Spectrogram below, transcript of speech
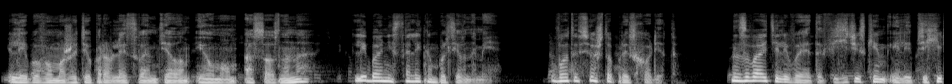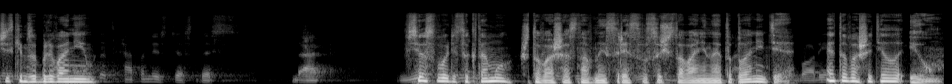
Либо вы можете управлять своим телом и умом осознанно, либо они стали компульсивными. Вот и все, что происходит. Называете ли вы это физическим или психическим заболеванием? Все сводится к тому, что ваши основные средства существования на этой планете — это ваше тело и ум.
